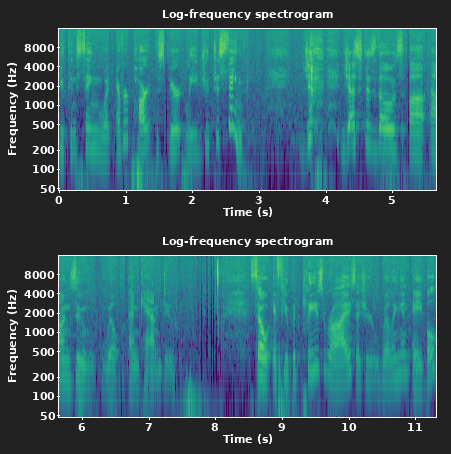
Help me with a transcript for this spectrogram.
you can sing whatever part the Spirit leads you to sing, just as those uh, on Zoom will and can do. So if you would please rise as you're willing and able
